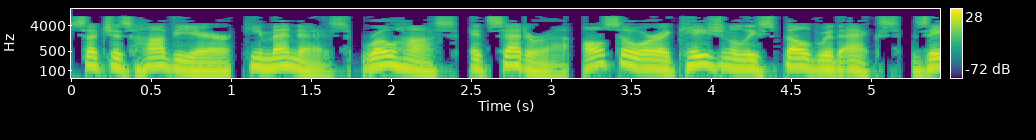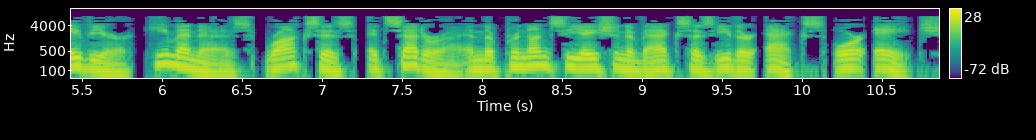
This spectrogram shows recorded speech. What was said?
such as Javier, Jiménez, Rojas, etc., also are occasionally spelled with X, Xavier, Jiménez, Roxas, etc. and the pronunciation of X is either X or H.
